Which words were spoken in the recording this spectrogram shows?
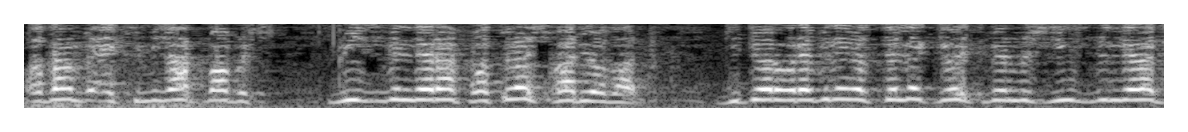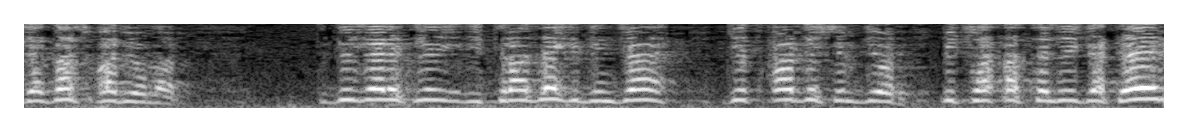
adam ekimi yapmamış. 100 bin lira fatura çıkarıyorlar. Gidiyor oraya bir de göstererek götürmüş 100 bin lira ceza çıkarıyorlar. Düz elektriğe itiraza gidince git kardeşim diyor bir çakaseliği getir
